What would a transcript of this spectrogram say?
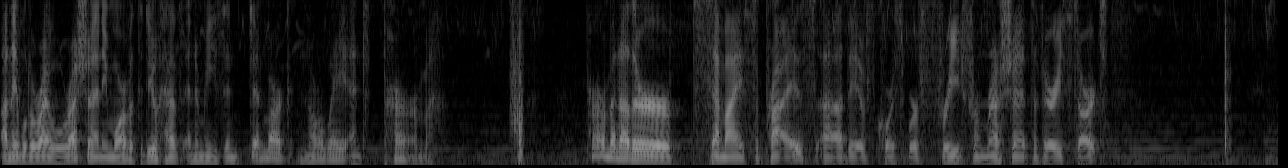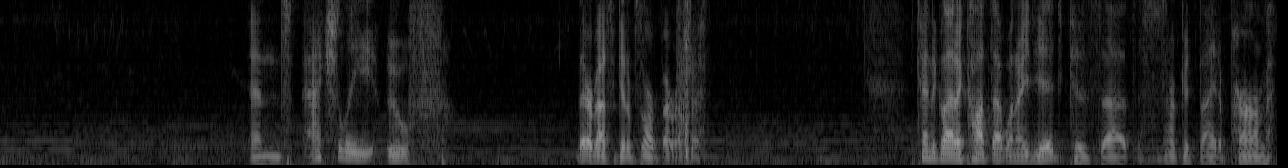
Unable to rival Russia anymore, but they do have enemies in Denmark, Norway, and Perm. Perm, another semi-surprise. Uh, they, of course, were freed from Russia at the very start. And actually, oof. They're about to get absorbed by Russia. Kind of glad I caught that when I did, because uh, this is our goodbye to Perm.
